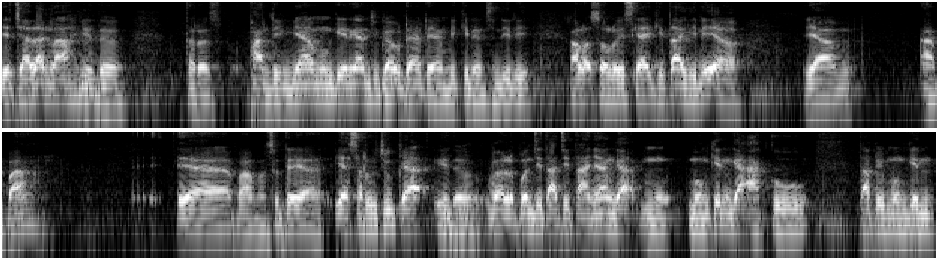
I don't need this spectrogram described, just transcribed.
ya jalan lah gitu. Terus fundingnya mungkin kan juga udah ada yang mikirin sendiri. Kalau solois kayak kita gini ya, ya apa? Ya apa maksudnya ya, ya seru juga gitu. Walaupun cita-citanya nggak mu- mungkin nggak aku, tapi mungkin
